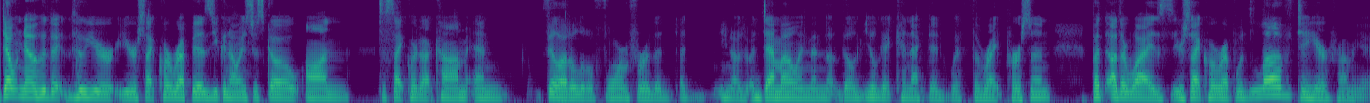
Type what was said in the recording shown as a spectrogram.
don't know who the who your your Sitecore rep is, you can always just go on to sitecore.com and fill out a little form for the a, you know a demo, and then they'll you'll get connected with the right person. But otherwise, your Sitecore rep would love to hear from you.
